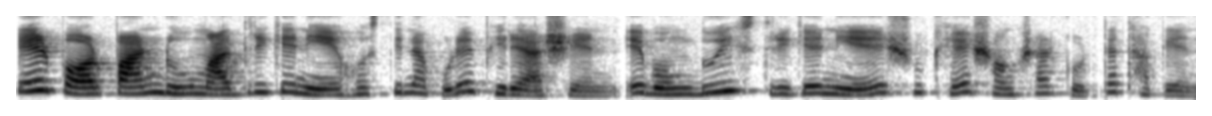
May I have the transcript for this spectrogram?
এরপর পাণ্ডু মাদ্রিকে নিয়ে হস্তিনাপুরে ফিরে আসেন এবং দুই স্ত্রীকে নিয়ে সুখে সংসার করতে থাকেন।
